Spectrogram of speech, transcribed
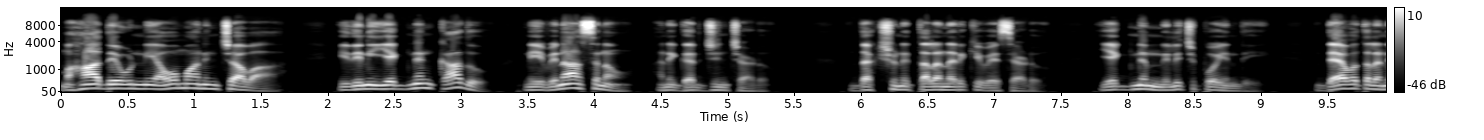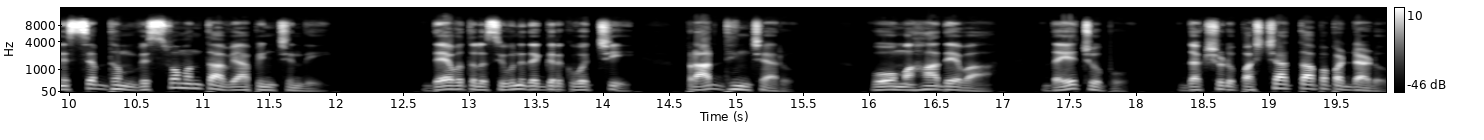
మహాదేవుణ్ణి అవమానించావా? ఇది నీ యజ్ఞం కాదు నీ వినాశనం అని గర్జించాడు. దక్షుని తల నరికివేశాడు యజ్ఞం నిలిచిపోయింది. దేవతల నిశ్శబ్దం విశ్వమంతా వ్యాపించింది. దేవతలు శివుని దగ్గరకు వచ్చి ప్రార్థించారు. ఓ మహాదేవా దయచూపు. దక్షుడు పశ్చాత్తాపపడ్డాడు.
